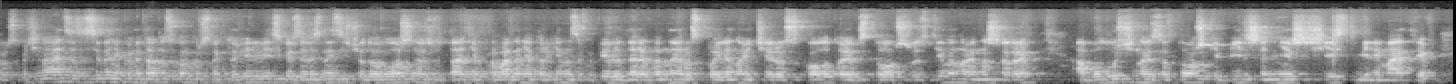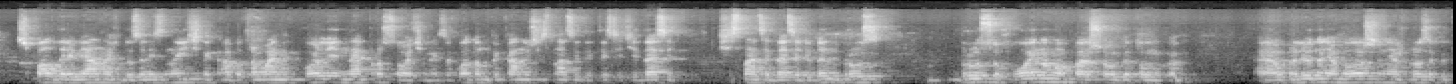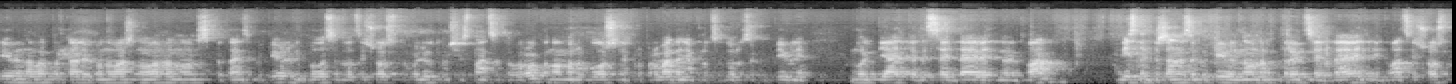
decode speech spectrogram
Розпочинається засідання комітету з конкурсних торгів Львівської залізниці щодо оголошення результатів проведення торгів на закупівлю деревини розпиляної чи розколотої вздовж, розділеної на шари або лущеної завдовжки більше ніж 6 мм, шпал дерев'яних до залізничних або трамвайних колій не просочених. За кодом декану 16 2010 1610 брус брусу хвойного першого гатунку. Е, Оприлюднення оголошення про закупівлю на веб-порталі уповноваженого органу з питань закупівель відбулося 26 лютого 2016 року. Номер оголошення про проведення процедури закупівлі 055902. Вісник державних закупівель номер 39 від 26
